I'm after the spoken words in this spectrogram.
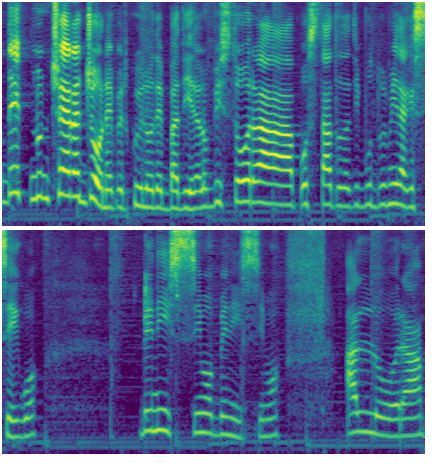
detto, non c'è ragione per cui lo debba dire. L'ho visto ora postato da TV 2000 che seguo. Benissimo, benissimo. Allora,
